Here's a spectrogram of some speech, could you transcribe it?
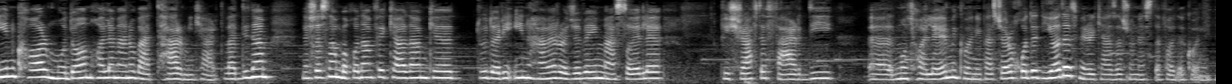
این کار مدام حال منو بدتر می‌کرد و دیدم نشستم با خودم فکر کردم که تو داری این همه راجع به این مسائل پیشرفت فردی مطالعه می‌کنی. پس چرا خودت یادت میره که ازشون استفاده کنی؟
